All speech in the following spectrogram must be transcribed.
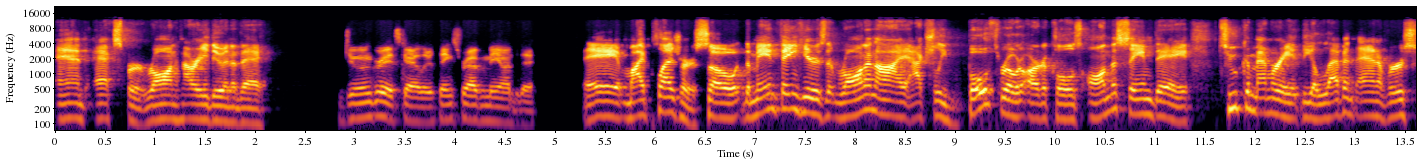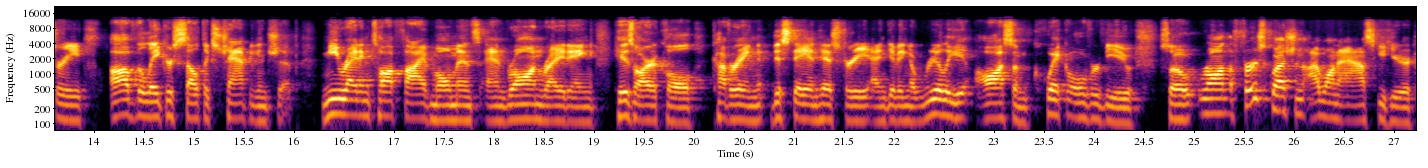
and expert. Ron, how are you doing today? Doing great, Skylar. Thanks for having me on today. Hey, my pleasure. So, the main thing here is that Ron and I actually both wrote articles on the same day to commemorate the 11th anniversary of the Lakers Celtics championship. Me writing top five moments, and Ron writing his article covering this day in history and giving a really awesome, quick overview. So, Ron, the first question I want to ask you here,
